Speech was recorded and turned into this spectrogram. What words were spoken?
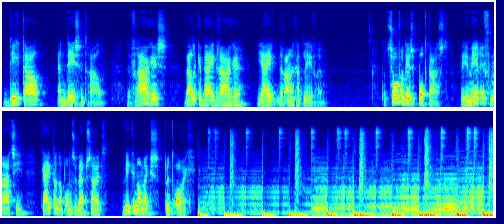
digitaal en decentraal. De vraag is welke bijdrage jij eraan gaat leveren. Tot zover deze podcast. Wil je meer informatie? Kijk dan op onze website weconomics.org. Thank.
